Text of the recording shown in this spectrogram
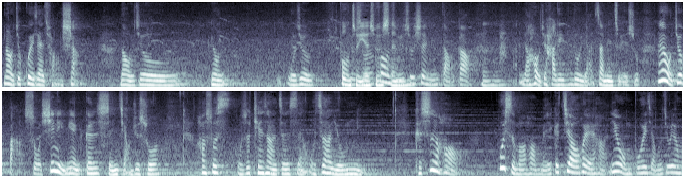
那我就跪在床上，那我就用，我就。奉主耶稣圣名，圣名祷告，嗯、然后我就哈利路亚赞美主耶稣。那我就把所心里面跟神讲，就说：“他说，我说天上的真神，我知道有你，可是哈，为什么哈每一个教会哈，因为我们不会讲，我就用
